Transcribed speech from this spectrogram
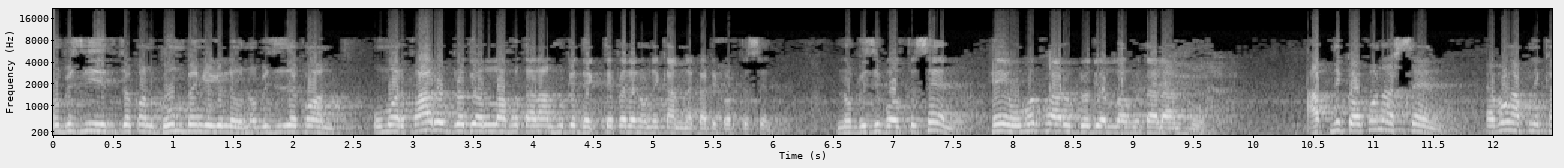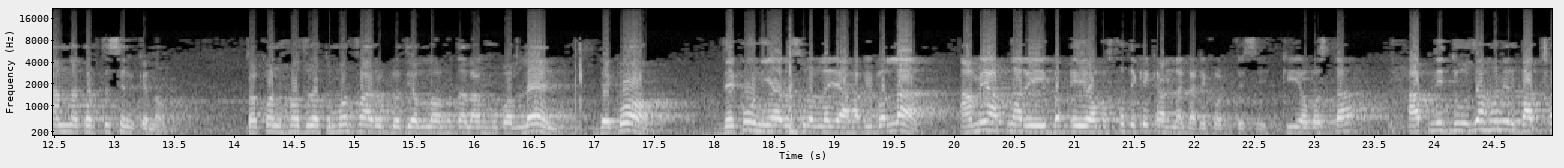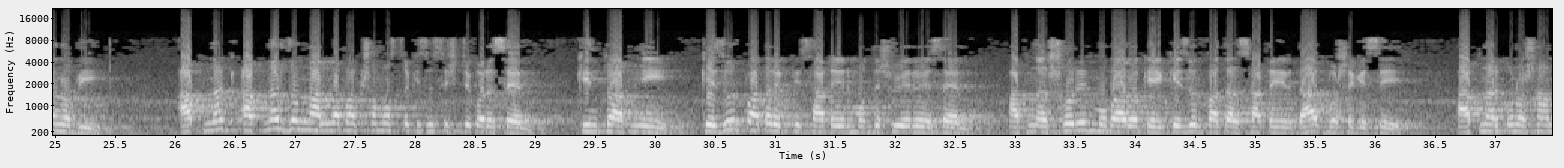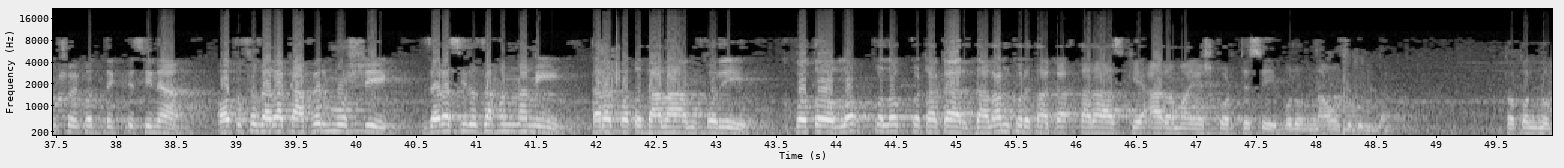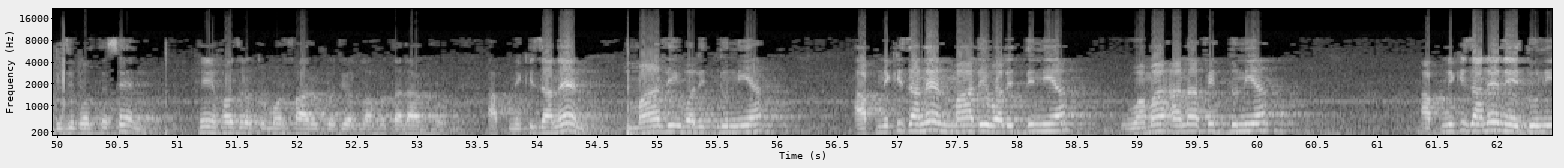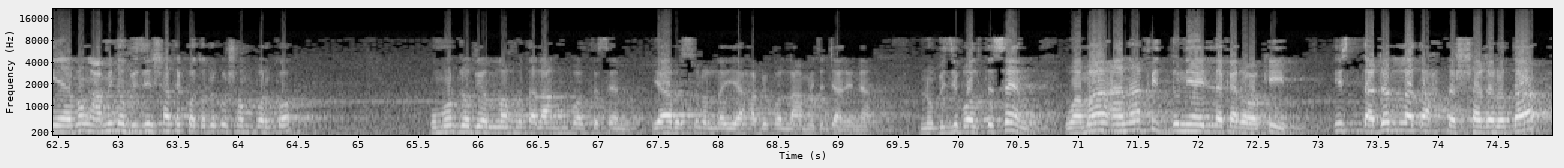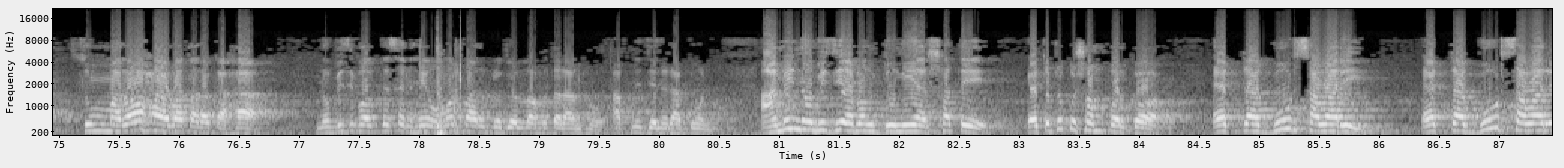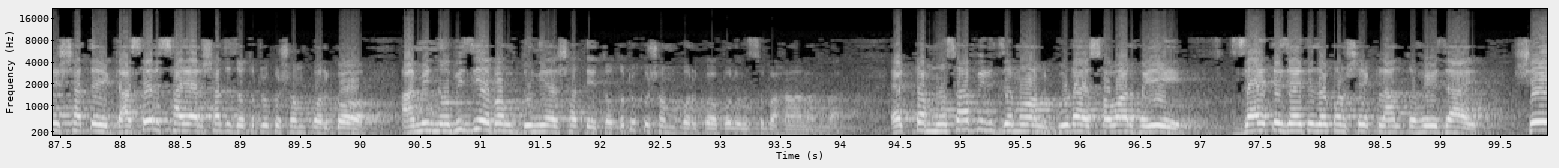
নবীজির যখন ঘুম ভেঙে গেল, নবীজি যখন উমর ফারুক রদি আল্লাহ তালানহুকে দেখতে পেলেন, উনি কান্নাকাটি করতেছেন। নবীজি বলতেছেন, হে উমর ফারুক রদি আল্লাহ তালানহু আপনি কখন আসছেন এবং আপনি কান্না করতেছেন কেন? তখন হজরত উমর ফারুক রদি আল্লাহ তালানহু বললেন, দেখো দেখুন, ইয়া রসুল্লাহ ইয়া হাবিবল্লাহ, আমি আপনার এই এই অবস্থা থেকে কান্নাকাটি করতেছি। কি অবস্থা? আপনি দুজাহানের বাচ্চা নবী। আপনার আপনার জন্য আল্লাপাক সমস্ত কিছু সৃষ্টি করেছেন, কিন্তু আপনি খেজুর পাতার একটি সাটের মধ্যে শুয়ে রয়েছেন। আপনার শরীর মুবারকে খেজুর পাতার সাটের দাগ বসে গেছে। আপনার কোনো শান সৈকত দেখতেছি না। অথচ যারা কাফের মুশিক যারা চিরজাহান্নামী তারা কত দালান করে। কত লক্ষ লক্ষ টাকার দালান করে তারা আজকে আরামায়েশ করতেছে, বলুন নাওজবিল্লা তখন নবীজি বলতেছেন, হে হজরত উমর ফারুক রদি আল্লাহ তালাহ আপনি কি জানেন মা মালি ওয়ালিদ দুনিয়া? আপনি কি জানেন মা মালি ওয়ালিদ দুনিয়া? ওয়ামা আনাফিদ দুনিয়া? আপনি কি জানেন এই দুনিয়া এবং আমি নবীজির সাথে কতটুকু সম্পর্ক? উমর যদি আল্লাহ তালাহ বলতেছেন, ইয়া রসুল্লাহ ইয়া হাবিবুল্লাহ, আমি তো জানি না। নবীজি বলতেছেন, ওয়ামা আনাফিদ দুনিয়া ইল্লাকা রকিব। সাজারতা সুম্মা রহা ওয়া তারাকাহা। নবীজি বলতেছেন, হে ওমর ফারুক রদি আল্লাহ তালাহু আপনি জেনে রাখুন, আমি নবীজি এবং দুনিয়ার সাথে এতটুকু সম্পর্ক, একটা গুড় সাওয়ারি, একটা গুড় সাওয়ারির সাথে গাছের ছায়ার সাথে যতটুকু সম্পর্ক, আমি নবীজি এবং দুনিয়ার সাথে ততটুকু সম্পর্ক, বলুন সুবাহান আল্লাহ একটা মুসাফির যেমন গুড়ায় সওয়ার হয়ে যাইতে যাইতে যখন সে ক্লান্ত হয়ে যায়, সে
